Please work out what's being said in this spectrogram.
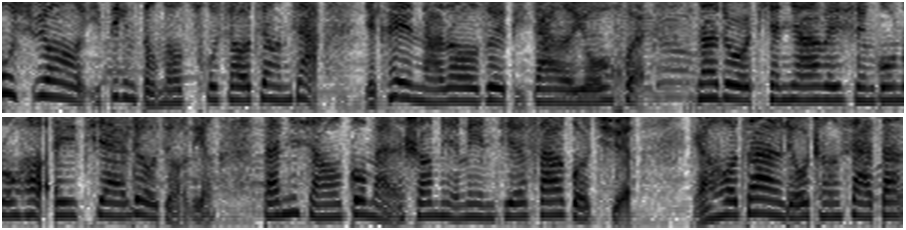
不需要一定等到促销降价，也可以拿到最底价的优惠，那就是添加微信公众号 API 六九零，把你想要购买的商品链接发过去，然后再按流程下单，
